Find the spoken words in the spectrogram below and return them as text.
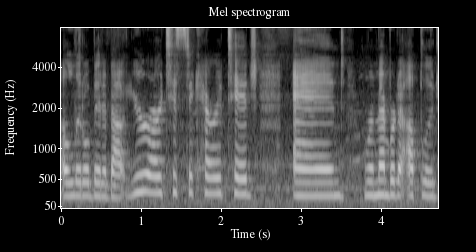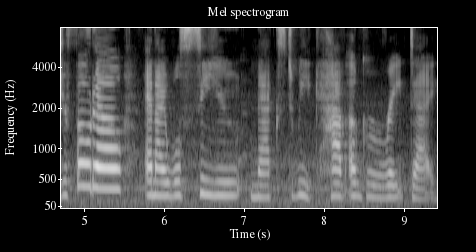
a little bit about your artistic heritage and remember to upload your photo and I will see you next week. Have a great day.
